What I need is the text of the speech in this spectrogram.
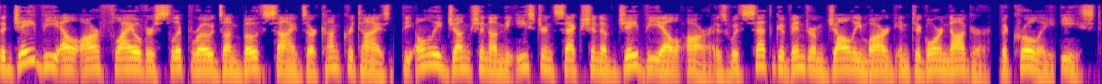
The JVLR flyover slip roads on both sides are concretized. The only junction on the eastern section of JVLR is with Seth Govindram Jolly Marg in Tagore Nagar, Vikroli east.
